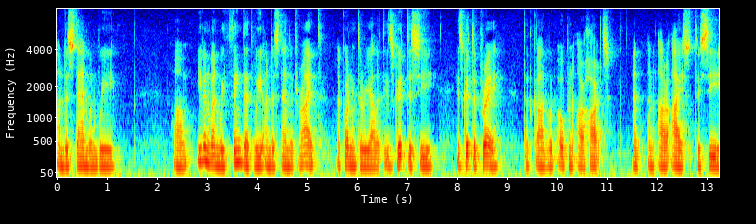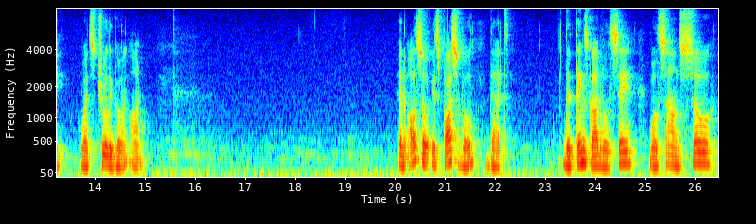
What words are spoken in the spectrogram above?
understand, when we um, even when we think that we understand it right according to reality, it's good to see, it's good to pray that God would open our hearts and, and our eyes to see what's truly going on. And also, it's possible that the things God will say will sound so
